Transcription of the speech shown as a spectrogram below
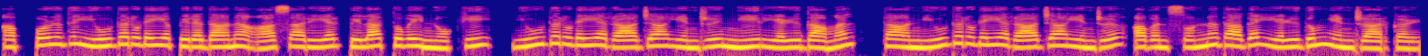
அப்பொழுது யூதருடைய பிரதான ஆசாரியர் பிலாத்துவை நோக்கி யூதருடைய ராஜா என்று நீர் எழுதாமல் தான் யூதருடைய ராஜா என்று அவன் சொன்னதாக எழுதும் என்றார்கள்.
